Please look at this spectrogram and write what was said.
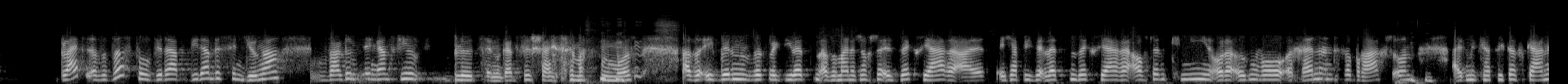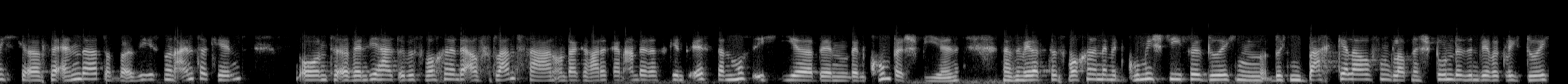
bleibst, also wirst du wieder, wieder ein bisschen jünger, weil du den ganz viel Blödsinn, ganz viel Scheiße machen musst. also ich bin wirklich die letzten, also meine Tochter ist sechs Jahre alt. Ich habe die letzten sechs Jahre auf den Knien oder irgendwo rennend verbracht und eigentlich hat sich das gar nicht äh, verändert. Sie ist nur ein Einzelkind. Und äh, wenn wir halt übers Wochenende aufs Land fahren und da gerade kein anderes Kind ist, dann muss ich ihr den, den Kumpel spielen. Dann sind wir letztes Wochenende mit Gummistiefel durch einen durch einen Bach gelaufen. glaube eine Stunde sind wir wirklich durch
